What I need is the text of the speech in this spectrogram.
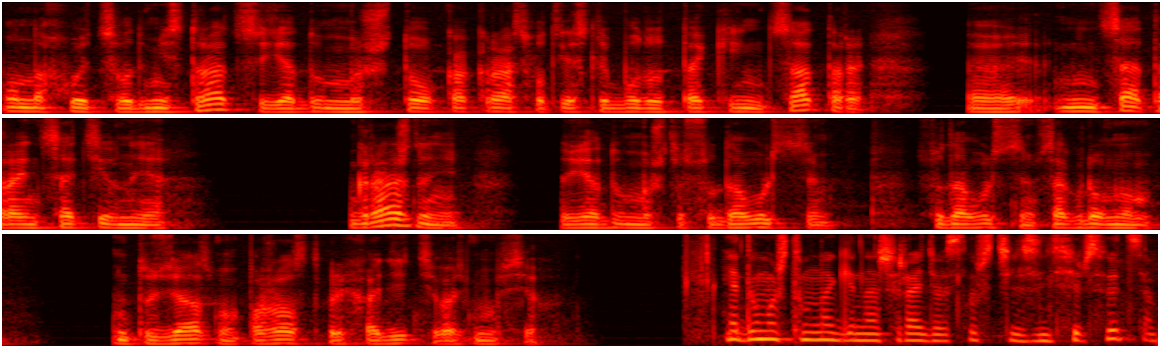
он находится в администрации. Я думаю, что как раз вот если будут такие инициаторы, э, инициаторы, а инициативные граждане, то я думаю, что с удовольствием, с удовольствием, с огромным энтузиазмом, пожалуйста, приходите, возьмем всех. Я думаю, что многие наши радиослушатели заинтересуются.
